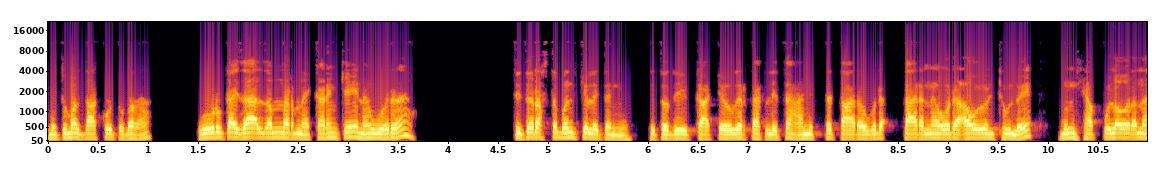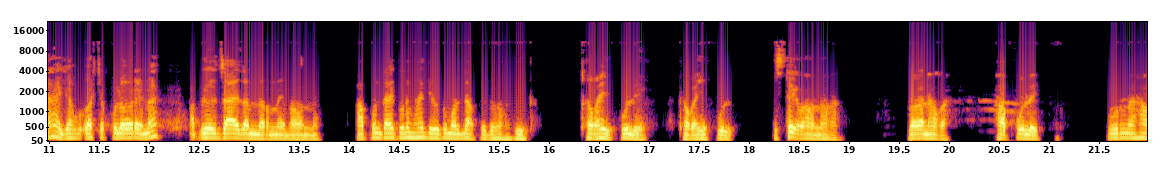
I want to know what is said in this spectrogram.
मी तुम्हाला दाखवतो बघा. वर काय जायला जमणार नाही. कारण की ना वर तिथं रस्ता बंद केलाय त्यांनी. तिथं ते काटे वगैरे टाकले तर आणि तिथं तार वगैरे तारांना वगैरे आवळून ठेवलंय. म्हणून ह्या पुलावर ना ह्या वरच्या पुलावर आहे ना आपल्याला जायला जमणार नाही भावांना. आपण काय करू माहिती आहे तुम्हाला दाखवतो बघा. ही. पूल आहे. बघा ही पूल. दिसतंय भावना भावांना का बघा ना का हा पूल आहे. पूर्ण हा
